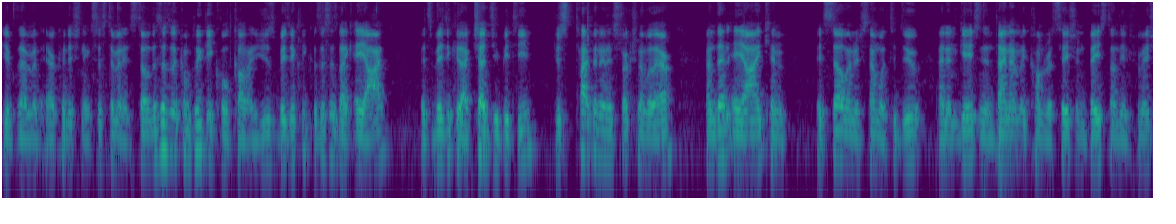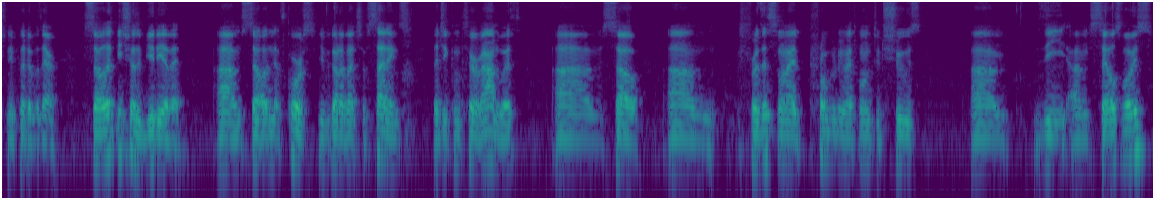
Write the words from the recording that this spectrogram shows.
give them an air conditioning system and install. This is a completely cold caller. You just basically, because this is like AI, it's basically like ChatGPT, just type in an instruction over there, and then AI can itself understand what to do and engage in a dynamic conversation based on the information you put over there. So let me show the beauty of it. Um, so, and of course, you've got a bunch of settings that you can play around with. Um, so um, for this one, I probably might want to choose um, the um, sales voice.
